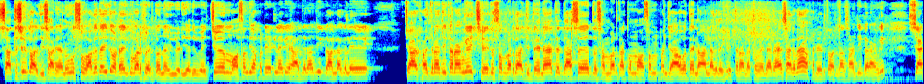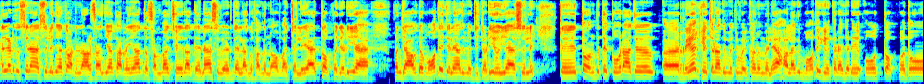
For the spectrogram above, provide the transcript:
ਸਤਿ ਸ਼੍ਰੀ ਅਕਾਲ ਜੀ ਸਾਰਿਆਂ ਨੂੰ, ਸਵਾਗਤ ਹੈ ਜੀ ਤੁਹਾਡਾ ਇੱਕ ਵਾਰ ਫਿਰ ਤੋਂ ਨਵੀਂ ਵੀਡੀਓ ਦੇ ਵਿੱਚ। ਮੌਸਮ ਦੀ ਅਪਡੇਟ ਲੈ ਕੇ ਹਾਜ਼ਰ ਹਾਂ ਜੀ। ਗੱਲ ਅਗਲੇ 4-5 ਦਿਨਾਂ ਦੀ ਕਰਾਂਗੇ 6 ਦਸੰਬਰ ਦਾ ਅੱਜ ਦਿਨ ਹੈ ਤੇ 10 ਦਸੰਬਰ ਤੱਕ ਮੌਸਮ ਪੰਜਾਬ ਅਤੇ ਨਾਲ ਲੱਗਦੇ ਖੇਤਰਾਂ ਦਾ ਕਿਵੇਂ ਦਾ ਰਹਿ ਸਕਦਾ ਹੈ। ਅਪਡੇਟ ਤੁਹਾਡੇ ਨਾਲ ਸਾਂਝੀ ਕਰਾਂਗੇ। ਸੈਟੇਲਾਈਟ ਤਸਵੀਰਾਂ ਇਸ ਲਈ ਤੁਹਾਡੇ ਨਾਲ ਸਾਂਝੀਆਂ ਕਰ ਰਹੀਆਂ। ਦਸੰਬਰ 6 ਦਾ ਦਿਨ ਹੈ, ਸਵੇਰ ਦੇ ਲਗਭਗ 9 ਵਜੇ ਚੱਲੇ ਆ। ਧੁੱਪ ਜਿਹੜੀ ਹੈ, ਪੰਜਾਬ ਦੇ ਬਹੁਤੇ ਜ਼ਿਲ੍ਹਿਆਂ ਦੇ ਵਿੱਚ ਚੜੀ ਹੋਈ ਹੈ ਇਸ ਵੇਲੇ ਤੇ ਧੁੰਦ ਤੇ ਕੋਹਰਾ ਅੱਜ ਰੇਅਰ ਖੇਤਰਾਂ ਦੇ ਵਿੱਚ ਵੇਖਣ ਨੂੰ ਮਿਲਿਆ। ਹਾਲਾਂਕਿ ਬਹੁਤੇ ਖੇਤਰ ਹੈ ਜਿਹੜੇ ਉਹ ਧੁੱਪ ਤੋਂ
